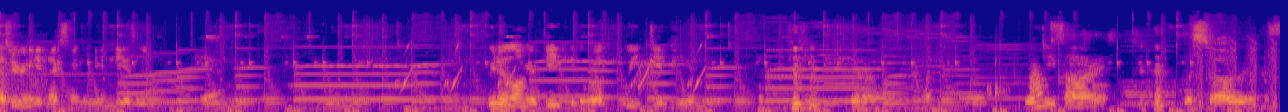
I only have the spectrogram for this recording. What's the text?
That's what you're gonna get next time, the PP, isn't it? Yeah. We no longer PP the world, we DP it. You know. We're I'm deep. sorry. The sorry. this,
